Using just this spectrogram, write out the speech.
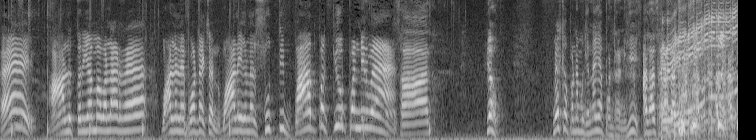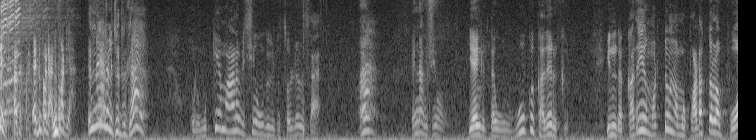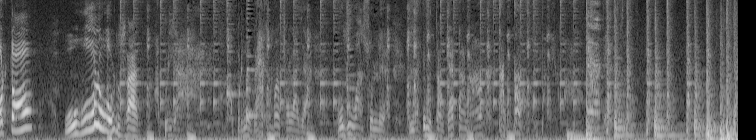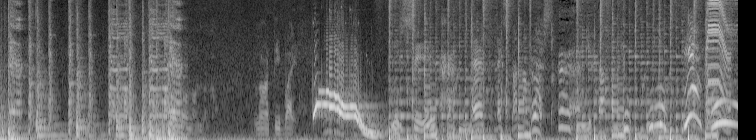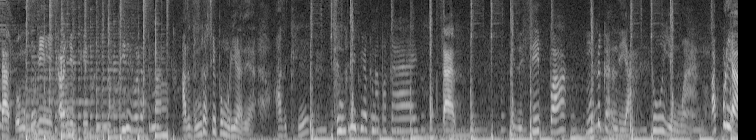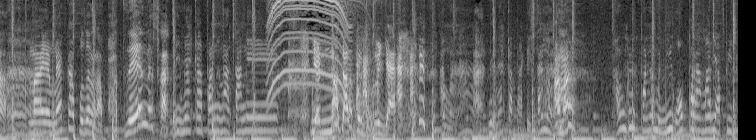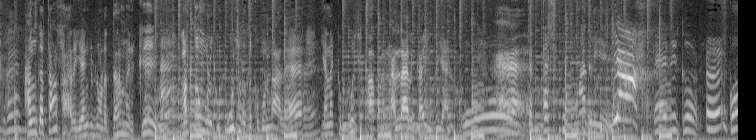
ஏய் ஆளு தெரியாம விளாடுற. வாழலை ப்ரொடெக்ஷன் வாழைகளை சுத்தி பாப்பக்யூ பண்ணிடுவேன் சார். யோ. மேக்கப் பண்ணாம என்னையா பண்ற நீ? அதான் சார். அனுப்பாடியா அனுப்பாடியா என்னையா நினைச்சிட்டு இருக்க? ஒரு முக்கியமான விஷயம் உங்ககிட்ட சொல்லணும் சார்? என்ன விஷயம்? என்கிட்ட ஒரு ஊக்கு கதை இருக்கு. இந்த கதையை மட்டும் நம்ம படத்துல போட்டோம். ஒவ்வொன்று ஓடும் சார். அப்படியா? அப்படின்னு வேகமா சொல்லாத. மெதுவா சொல்லு. இல்லாட்டி மித்தான் கேட்டானா தத்தா Naughty boy. This is FX18. Sir உங்க முடி கலைஞ்சிருக்கு இது விடட்டுமா அதுக்கு இந்த சீப்ப முடியாது. அதுக்கு சிந்திரி பியக்கன பக்காய் சார். இது சீப்பா முள்ளு கரண்டியா டூ இன் ஒன் அப்படியா நான் என் மேக்கப் இதில் நான் பார்த்ததே இல்லை சார். நீ மேக்கப் பண்ணுனா தானே? என்ன சார் அப்படி சொல்றீங்க? ஆமா நீ மேக்கப் ஆர்டிஸ்ட் தானே? ஆமா. அவங்களுக்கு பண்ணாம நீ ஓப்பரா மாதிரி அப்பி இருக்கிற? அங்கதான் சார் எங்களோட திறமை இருக்கு. மத்தவங்களுக்கு பூசுறதுக்கு முன்னால எனக்கு பூசி பார்ப்பேன். நல்லா இருக்கா இல்லையா? மாதிரி வெரி குட் கோ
